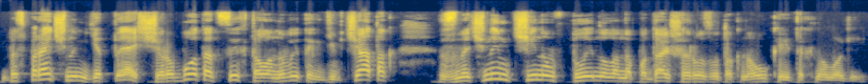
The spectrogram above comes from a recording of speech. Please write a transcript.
Безперечним є те, що робота цих талановитих дівчаток значним чином вплинула на подальший розвиток науки і технологій.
